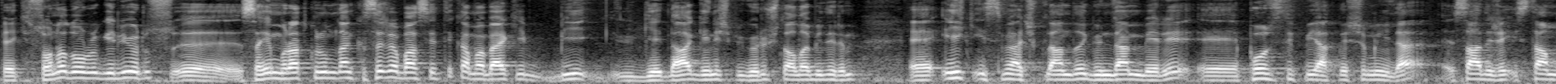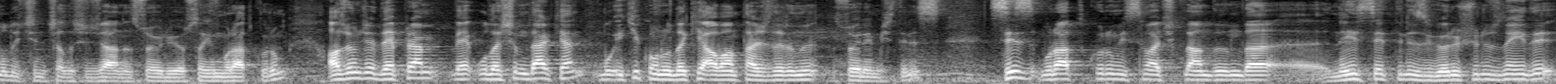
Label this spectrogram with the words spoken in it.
Peki sona doğru geliyoruz. Ee, Sayın Murat Kurum'dan kısaca bahsettik ama belki bir daha geniş bir görüş de alabilirim. Ee, ilk ismi açıklandığı günden beri e, pozitif bir yaklaşımıyla e, sadece İstanbul için çalışacağını söylüyor Sayın Murat Kurum. Az önce deprem ve ulaşım derken bu iki konudaki avantajlarını söylemiştiniz. Siz Murat Kurum ismi açıklandığında e, ne hissettiniz, görüşünüz neydi,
